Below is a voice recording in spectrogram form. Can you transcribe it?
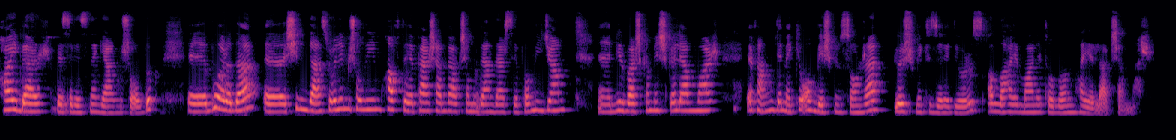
Hayber meselesine gelmiş olduk. E, bu arada e, şimdiden söylemiş olayım. Haftaya Perşembe akşamı ben ders yapamayacağım. E, bir başka meşgalem var. Efendim demek ki 15 gün sonra görüşmek üzere diyoruz. Allah'a emanet olun. Hayırlı akşamlar.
